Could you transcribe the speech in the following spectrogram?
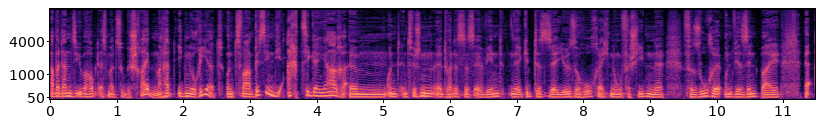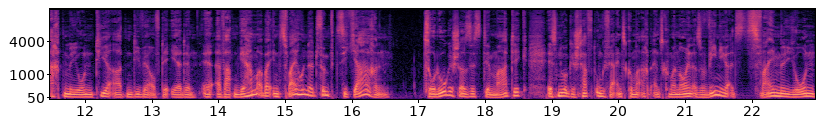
aber dann sie überhaupt erstmal zu beschreiben. Man hat ignoriert und zwar bis in die 80er Jahre. Ähm, und inzwischen, äh, du hattest das erwähnt, äh, gibt es seriöse Hochrechnungen, verschiedene Versuche und wir sind bei 8 äh, Millionen Tierarten, die wir auf der Erde erwarten. Wir haben aber in 250 Jahren zoologischer Systematik es nur geschafft, ungefähr 1,8, 1,9, also weniger als zwei Millionen,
